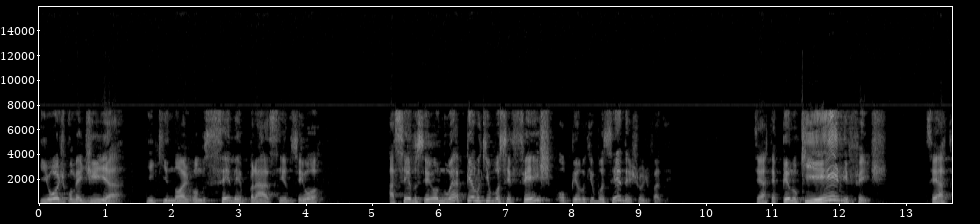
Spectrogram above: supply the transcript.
E hoje, como é dia em que nós vamos celebrar a ceia do Senhor, a ceia do Senhor não é pelo que você fez ou pelo que você deixou de fazer. Certo? É pelo que ele fez. Certo?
